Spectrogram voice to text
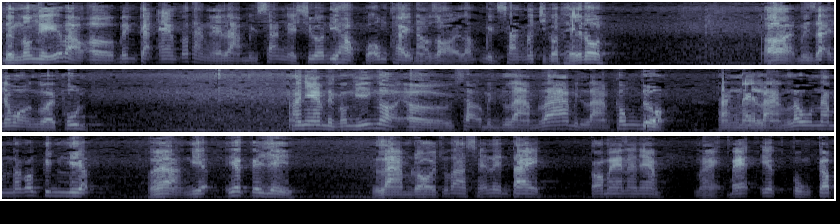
Đừng có nghĩ bảo ở bên cạnh em có thằng này làm bình sang ngày xưa đi học của ông thầy nào giỏi lắm, bình sang nó chỉ có thế thôi. Rồi, mình dạy cho mọi người phun. Anh em đừng có nghĩ ngợi ở sợ mình làm ra mình làm không được. Thằng này làm lâu năm nó có kinh nghiệm. À, nghiệm biết cái gì. Làm rồi chúng ta sẽ lên tay. Comment anh em này bet yếc cung cấp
